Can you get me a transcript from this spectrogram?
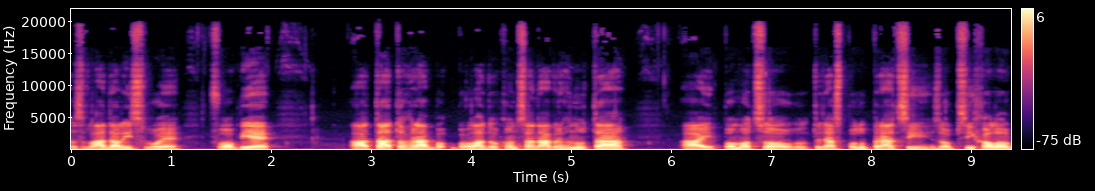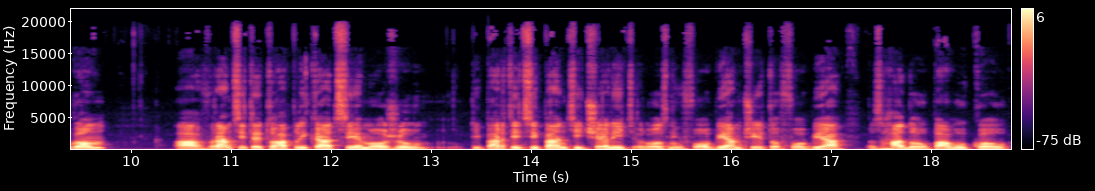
zvládali svoje fóbie. A táto hra bola dokonca navrhnutá aj pomocou, teda spolupráci so psychológom. A v rámci tejto aplikácie môžu tí participanti čeliť rôznym fóbiám, či je to fóbia z hadov, pavúkov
